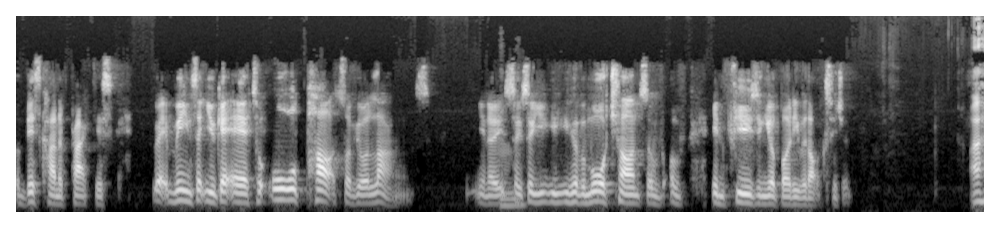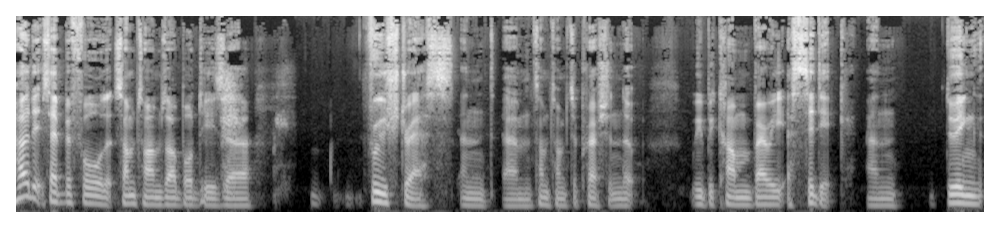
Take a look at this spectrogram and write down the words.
this kind of practice, it means that you get air to all parts of your lungs. You know, so so you, you have a more chance of, of infusing your body with oxygen. I heard it said before that sometimes our bodies are through stress and um, sometimes depression that we become very acidic and doing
